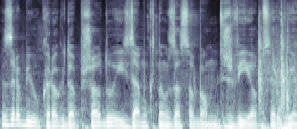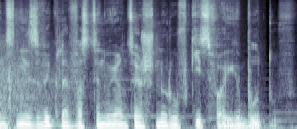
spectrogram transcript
Zrobił krok do przodu i zamknął za sobą drzwi, obserwując niezwykle fascynujące sznurówki swoich butów.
